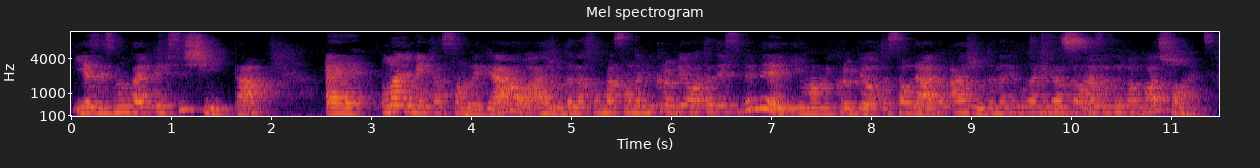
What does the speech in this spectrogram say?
e às vezes não vai persistir, tá? É, uma alimentação legal ajuda na formação da microbiota desse bebê e uma microbiota saudável ajuda na regularização Exato. dessas evacuações.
